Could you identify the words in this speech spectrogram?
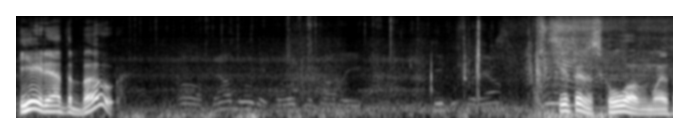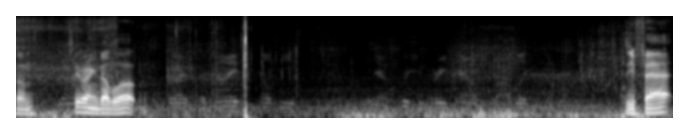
He ate it at the boat. See if there's a school of them with him. See if I can double up. Is he fat?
